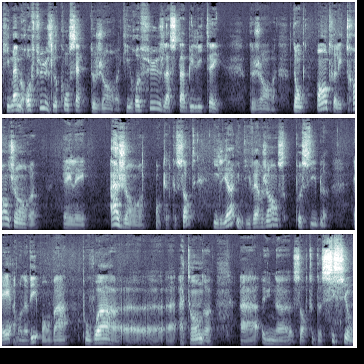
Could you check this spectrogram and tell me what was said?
qui même refuse le concept de genre, qui refuse la stabilité, de genre. Donc, entre les transgenres et les agenres, en quelque sorte, il y a une divergence possible. Et à mon avis, on va pouvoir euh, euh, attendre à une sorte de scission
